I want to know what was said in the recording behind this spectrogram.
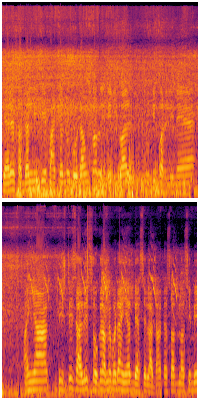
ત્યારે સદનની જે પાછળનું ગોડાઉન ખરું એની દિવાલ તૂટી પડેલી ને અહીંયા ત્રીસથી ચાલીસ છોકરા અમે બધા અહીંયા બેસેલા હતા. તો સદનસીબે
